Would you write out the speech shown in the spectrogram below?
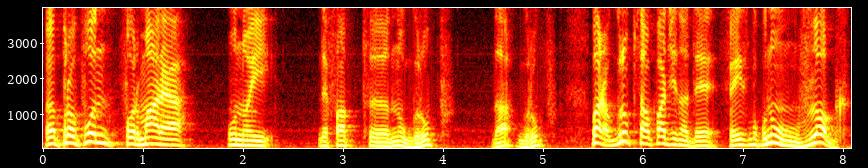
uh, propun formarea unui, de fapt, uh, nu grup, da, grup, mă rog, grup sau pagină de Facebook, nu, un vlog,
